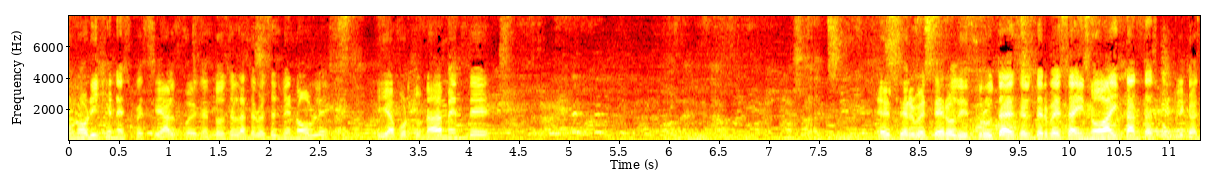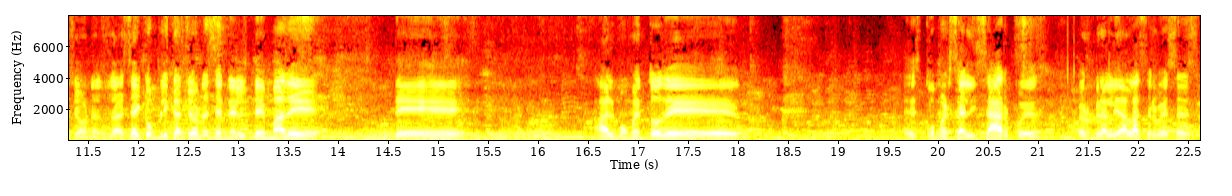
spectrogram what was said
un origen especial, pues. Entonces la cerveza es bien noble y afortunadamente el cervecero disfruta de hacer cerveza y no hay tantas complicaciones. O sea, sí hay complicaciones en el tema de, de al momento de es comercializar, pues. Pero en realidad la cerveza es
